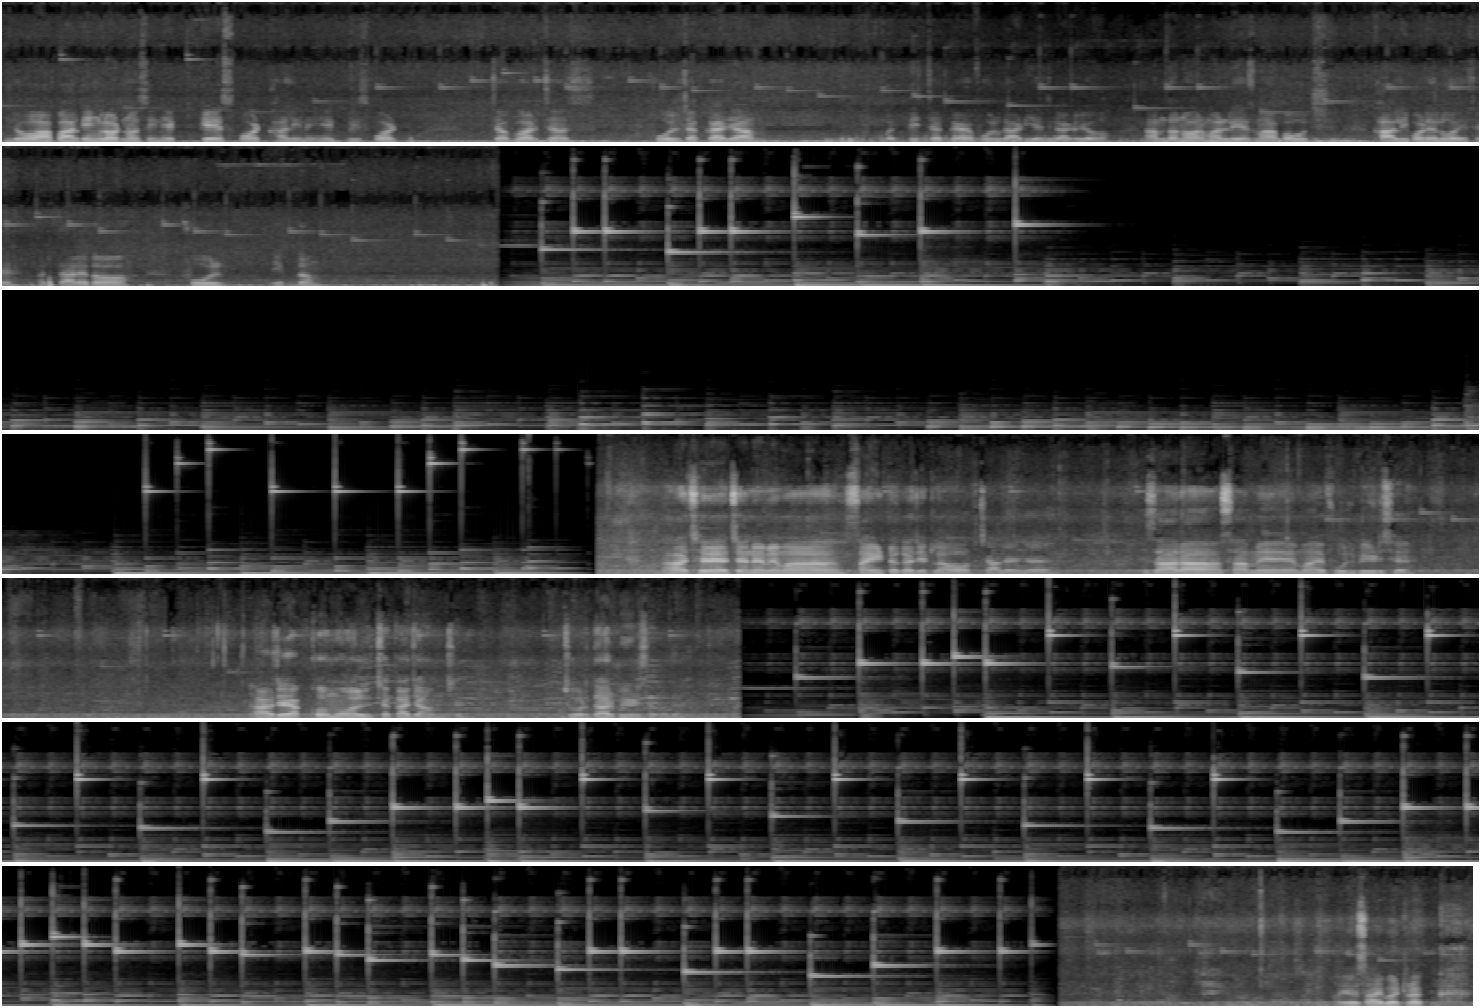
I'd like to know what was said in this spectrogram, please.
જો આ પાર્કિંગ લોટનો સીન એક કે સ્પોટ ખાલી નહીં એક બી સ્પોટ જબરજસ્ત ફૂલ ચક્કા જામ બધી જ જગ્યાએ ફૂલ ગાડીએ જ ગાડીઓ આમ તો નોર્મલ ડેઝમાં બહુ જ ખાલી પડેલું હોય છે અત્યારે તો ફૂલ એકદમ આ છે એચએનએમ એમાં સાહીઠ ટકા જેટલા ઓફ ચાલે છે. ઝારા સામે એમાં ફૂલ ભીડ છે. આજે આખો મોલ ચકાજામ છે. જોરદાર ભીડ છે બધા. Ayo, cyber truck.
